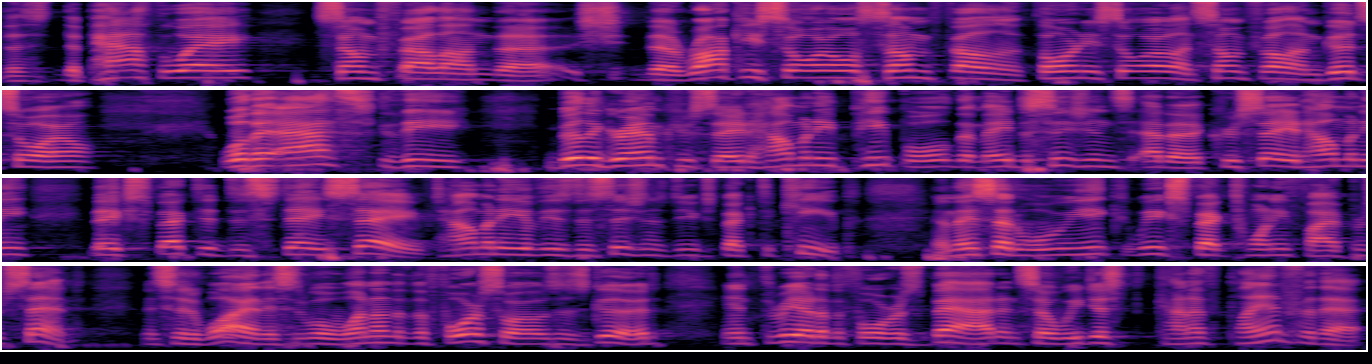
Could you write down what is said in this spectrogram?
the, the pathway, some fell on the, the rocky soil, some fell on the thorny soil, and some fell on good soil. Well, they asked the Billy Graham crusade how many people that made decisions at a crusade, how many they expected to stay saved. How many of these decisions do you expect to keep? And they said, well, we, we expect 25%. They said, why? And they said, well, one out of the four soils is good, and three out of the four was bad, and so we just kind of planned for that.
